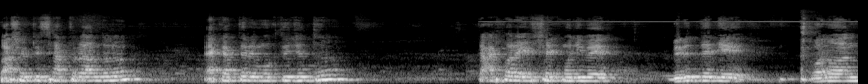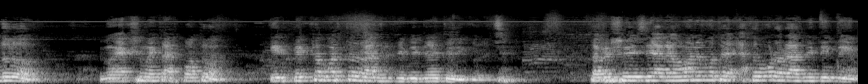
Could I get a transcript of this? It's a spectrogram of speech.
বাষট্টি ছাত্র আন্দোলন, একাত্তরে মুক্তিযুদ্ধ, তারপরে শেখ মুজিবের বিরুদ্ধে যে গণ আন্দোলন এবং একসময় তার পতন, এর প্রেক্ষাপট রাজনীতিবিদরাই তৈরি করেছে তবে শহীদ রহমানের মতো এত বড় রাজনীতিবিদ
